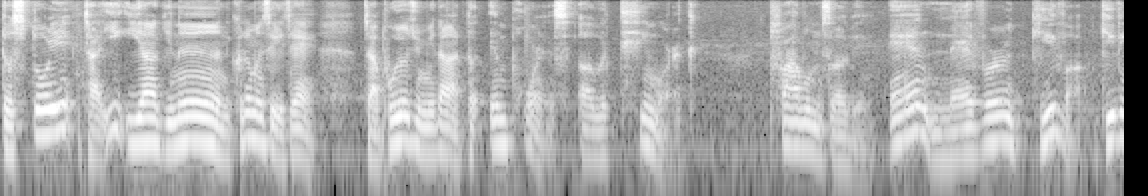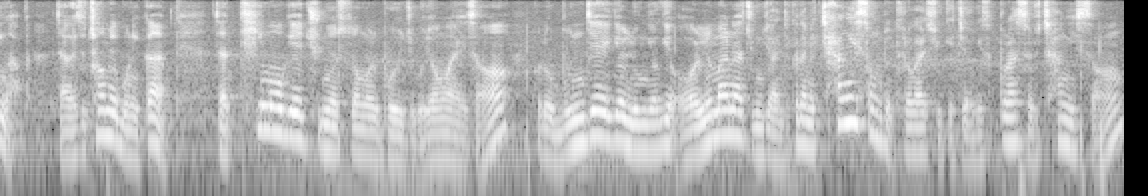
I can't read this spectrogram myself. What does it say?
The story. 자, 이 이야기는 그러면서 이제 자, 보여줍니다. The importance of teamwork, problem solving, and never give up, giving up. 자, 그래서 처음에 보니까 자, 팀워크의 중요성을 보여주고 영화에서 그리고 문제 해결 능력이 얼마나 중요한지 그다음에 창의성도 들어갈 수 있겠죠. 여기서 플러스로 창의성.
